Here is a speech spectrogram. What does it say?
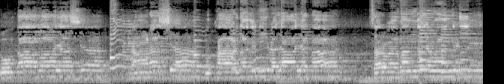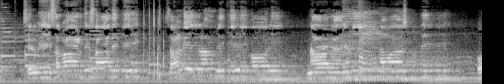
श्रोताद्वायस्य प्राणस्य मुखार्दग्निरजायत सर्वमङ्गलमाङ्गल्ये सर्वे सर्वार्धसाधिके शरणे त्र्यम्बिके गौरि नारायणी नमस्ते। ॐ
